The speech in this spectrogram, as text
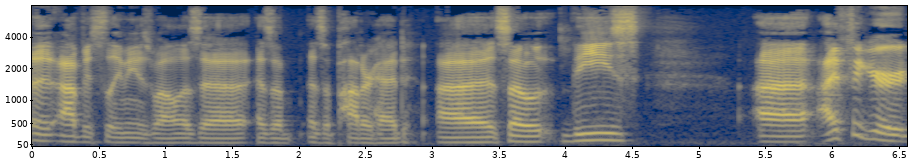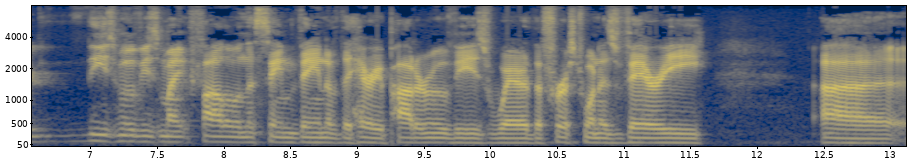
uh, obviously me as well as a as a as a Potterhead. Uh, so these, uh, I figured these movies might follow in the same vein of the Harry Potter movies, where the first one is very, uh,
